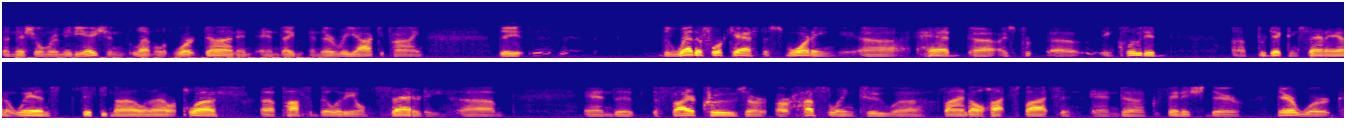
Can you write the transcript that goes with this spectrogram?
initial remediation level of work done, and, and they and they're reoccupying. The the weather forecast this morning uh, had uh, uh, included uh, predicting Santa Ana winds 50 mile an hour plus uh, possibility on Saturday. Um, and the, the fire crews are, are hustling to uh, find all hot spots and, and finish their their work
